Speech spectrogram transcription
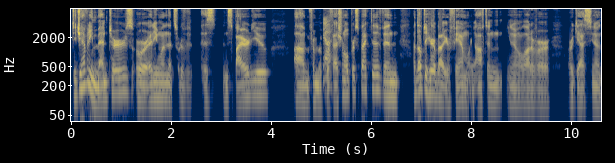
did you have any mentors or anyone that sort of has inspired you um, from a yeah. professional perspective? And I'd love to hear about your family. Often, you know, a lot of our our guests, you know,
